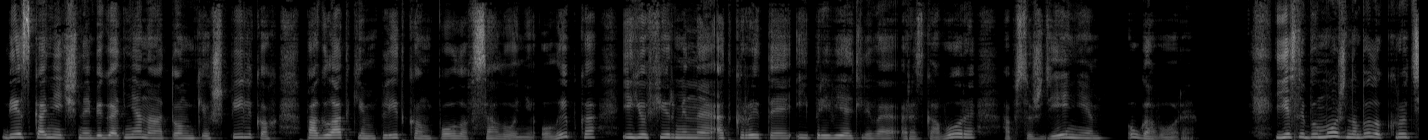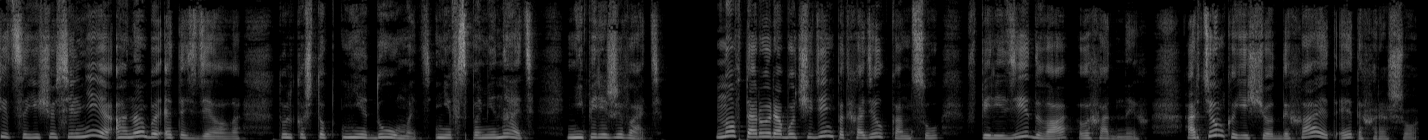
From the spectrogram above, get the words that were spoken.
Бесконечная беготня на тонких шпильках по гладким плиткам пола в салоне. Улыбка, ее фирменная, открытая и приветливая, разговоры, обсуждения, уговоры. Если бы можно было крутиться еще сильнее, она бы это сделала, только чтоб не думать, не вспоминать, не переживать. Но второй рабочий день подходил к концу. Впереди два выходных. Артемка еще отдыхает, это хорошо.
